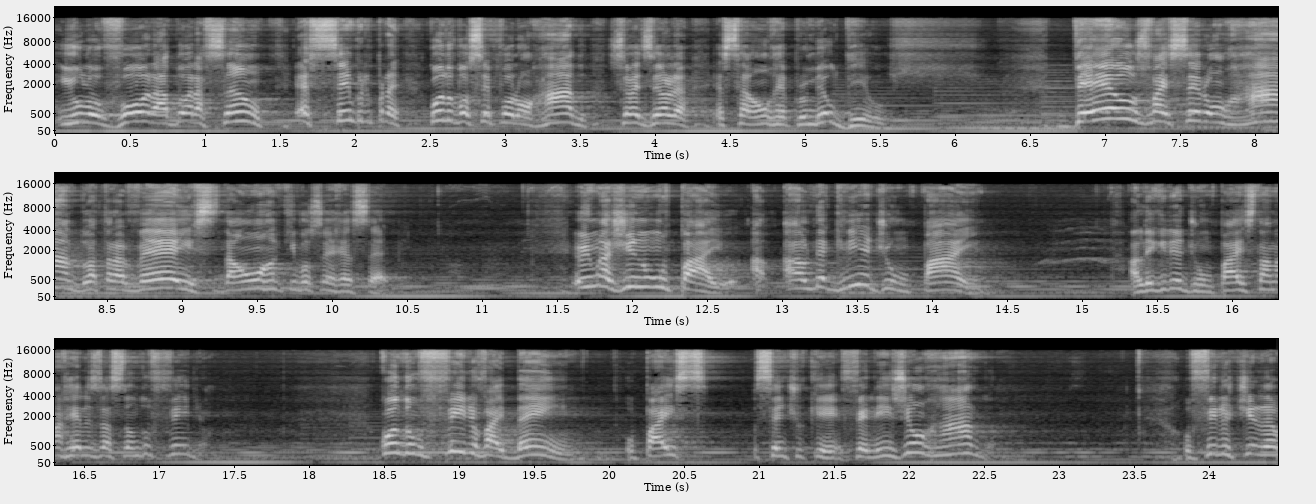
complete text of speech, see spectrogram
e o louvor, a adoração é sempre para. Quando você for honrado, você vai dizer: Olha, essa honra é para o meu Deus. Deus vai ser honrado através da honra que você recebe. Eu imagino um pai, a, a alegria de um pai, a alegria de um pai está na realização do filho. Quando um filho vai bem, o pai sente o que? Feliz e honrado. O filho tira,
